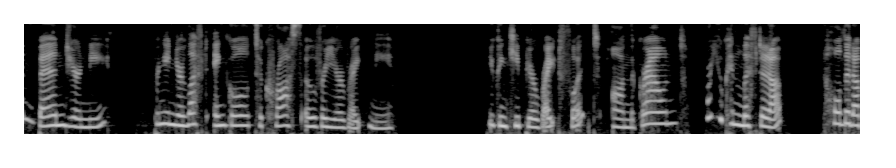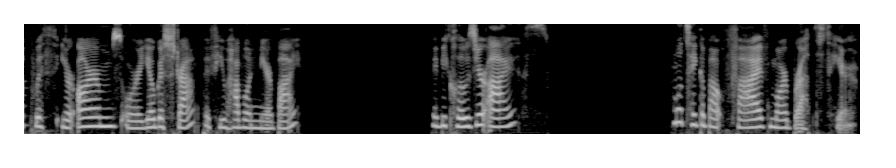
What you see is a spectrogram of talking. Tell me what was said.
and bend your knee, bringing your left ankle to cross over your right knee. You can keep your right foot on the ground, or you can lift it up. Hold it up with your arms or a yoga strap if you have one nearby. Maybe close your eyes. We'll take about five more breaths here.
